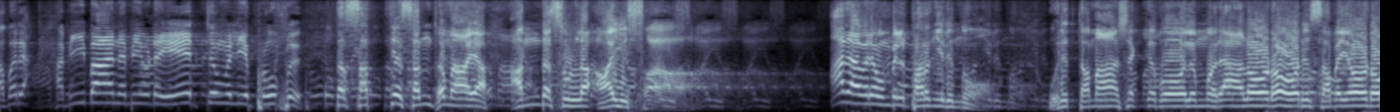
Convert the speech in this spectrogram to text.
അവർ ഹബീബ നബിയുടെ ഏറ്റവും വലിയ പ്രൂഫ് സത്യസന്ധമായ അന്തസ്സുള്ള ആയുസ അത് അവരെ മുമ്പിൽ പറഞ്ഞിരുന്നു. ഒരു തമാശക്ക് പോലും ഒരാളോടോ ഒരു സഭയോടോ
